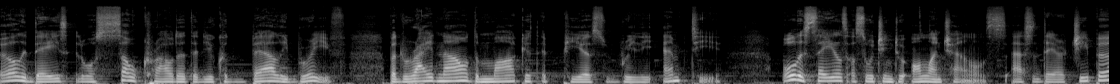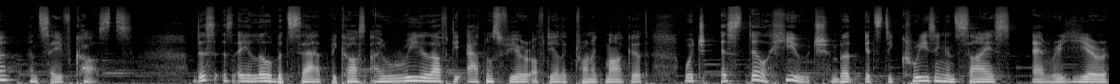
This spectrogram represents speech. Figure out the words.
early days it was so crowded that you could barely breathe. But right now the market appears really empty. All the sales are switching to online channels as they are cheaper and save costs. This is a little bit sad because I really love the atmosphere of the electronic market, which is still huge, but it's decreasing in size every year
